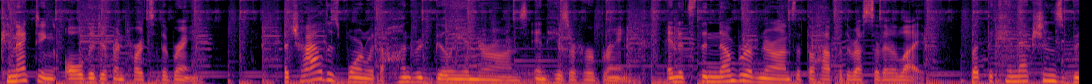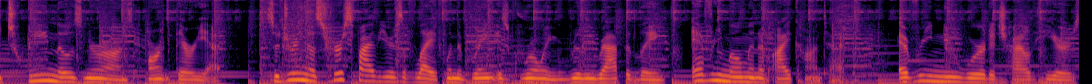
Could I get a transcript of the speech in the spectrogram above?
connecting all the different parts of the brain. A child is born with 100 billion neurons in his or her brain, and it's the number of neurons that they'll have for the rest of their life but the connections between those neurons aren't there yet. So during those first five years of life, when the brain is growing really rapidly, every moment of eye contact, every new word a child hears,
